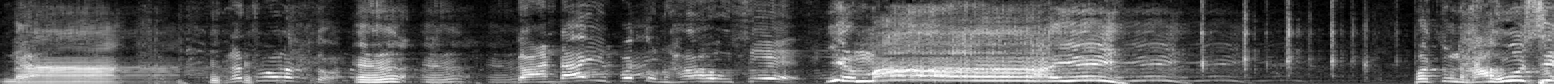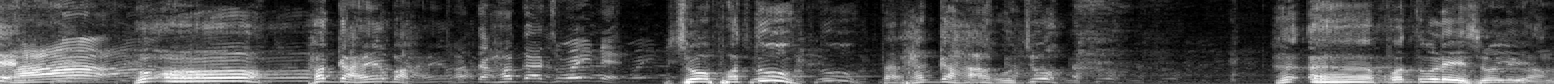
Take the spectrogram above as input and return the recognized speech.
ના. નથી ઓળખતો? ગાંડા ઈ પતું હાહુ છે. એ માં એ! પતુન હાહુ છે? હા. હગા હે બા. હગા જોઈને ને. જો પતુ તાર હગા હાહુ જો. પતુડે જોયું આમ.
